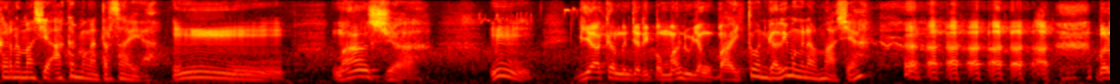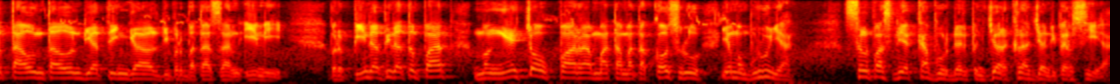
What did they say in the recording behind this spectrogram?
Karena Masya akan mengantar saya. Hmm, Masya. Hmm, dia akan menjadi pemandu yang baik. Tuan Gali mengenal Masya? Bertahun-tahun dia tinggal di perbatasan ini. Berpindah-pindah tempat, mengecoh para mata-mata Kosru yang memburunya. Selepas dia kabur dari penjara kerajaan di Persia.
